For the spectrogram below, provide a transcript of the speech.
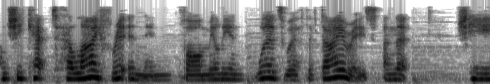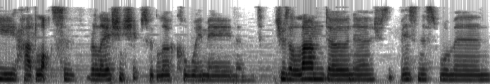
And she kept her life written in four million words worth of diaries, and that she had lots of relationships with local women, and she was a landowner, she was a businesswoman,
